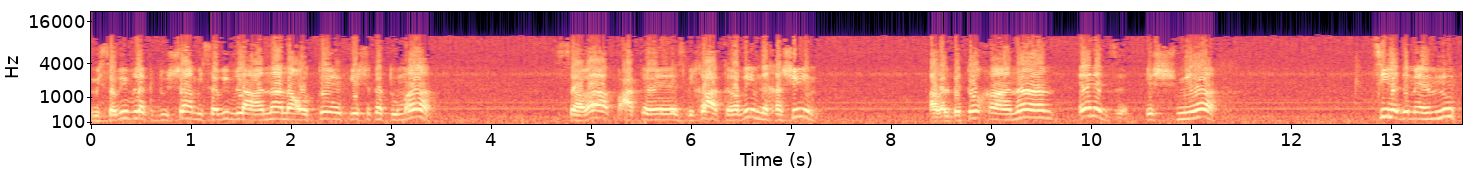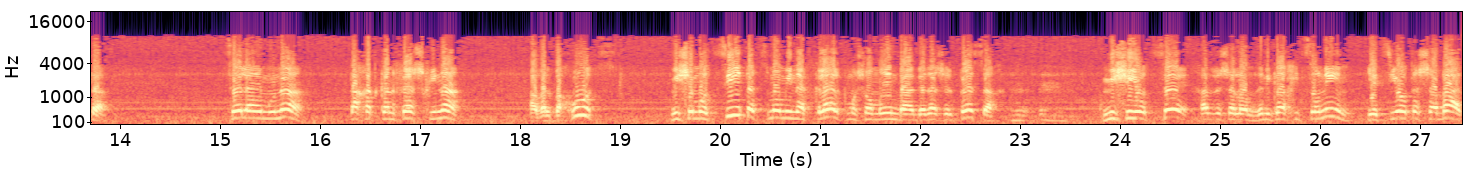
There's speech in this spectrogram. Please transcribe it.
מסביב לקדושה, מסביב לענן העוטף, יש את הטומאה, שרף, אה, סליחה, עקרבים, נחשים, אבל בתוך הענן אין את זה, יש שמירה. צילה דמהמנותא, צל האמונה, תחת כנפי השכינה. אבל בחוץ, מי שמוציא את עצמו מן הכלל, כמו שאומרים בהגדה של פסח, מי שיוצא, חז ושלום, זה נקרא חיצונים, יציאות השבת.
